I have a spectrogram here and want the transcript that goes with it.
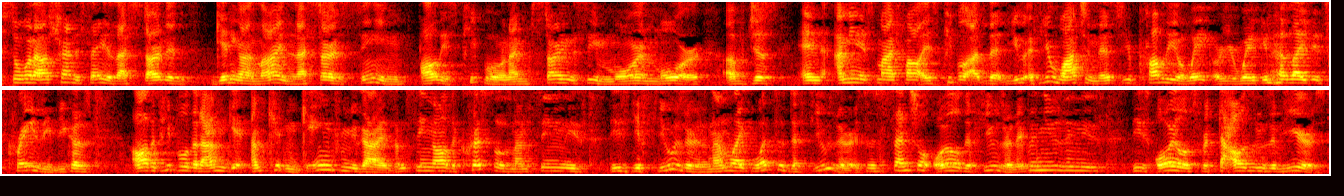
so what I was trying to say is I started getting online and I started seeing all these people and I'm starting to see more and more of just and I mean it's my fault. It's people uh, that you if you're watching this you're probably awake or you're waking up. Like it's crazy because all the people that I'm get I'm getting game from you guys. I'm seeing all the crystals and I'm seeing these these diffusers and I'm like, what's a diffuser? It's an essential oil diffuser. They've been using these these oils for thousands of years.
